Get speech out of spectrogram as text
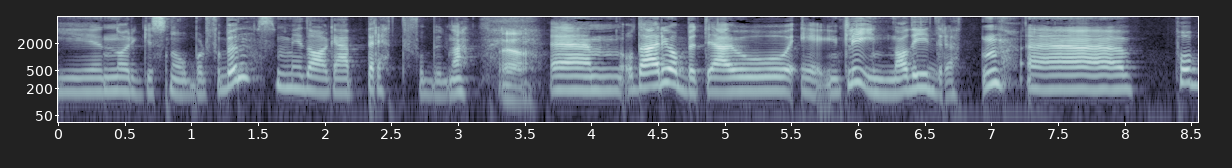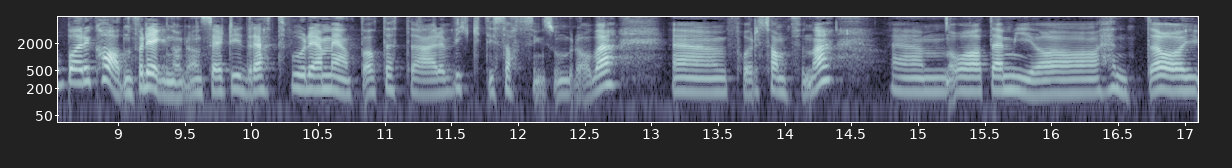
i Norges Snowboardforbund, som i dag er Brettforbundet. Ja. Um, og der jobbet jeg jo egentlig innad i idretten. Uh, på barrikaden for egenorganisert idrett, hvor jeg mente at dette er et viktig satsingsområde eh, for samfunnet. Um, og at det er mye å hente og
